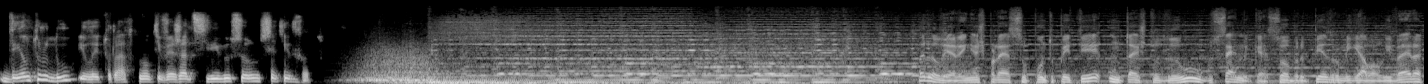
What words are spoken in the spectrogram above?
dentro do eleitorado que não tiver já decidido o seu sentido de voto. Para ler em expresso.pt um texto de Hugo Seneca sobre Pedro Miguel Oliveira,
